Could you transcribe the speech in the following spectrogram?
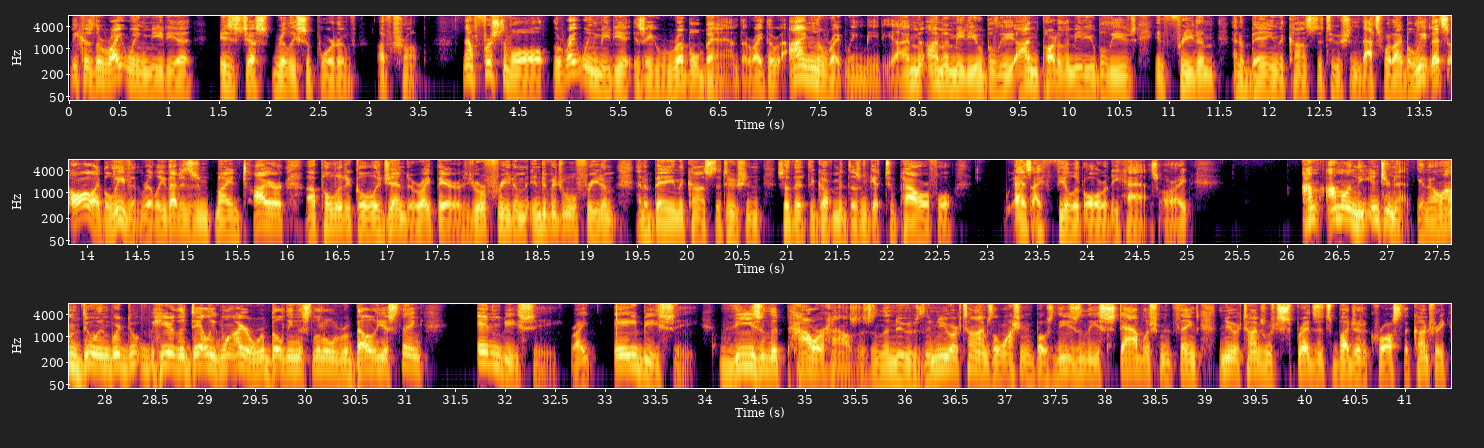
because the right wing media is just really supportive of Trump. Now, first of all, the right wing media is a rebel band. Right? I'm the right wing media. I'm, I'm a media who believe. I'm part of the media who believes in freedom and obeying the Constitution. That's what I believe. That's all I believe in. Really, that is my entire uh, political agenda. Right there is your freedom, individual freedom, and obeying the Constitution, so that the government doesn't get too powerful, as I feel it already has. All right. I'm, I'm on the internet, you know. I'm doing. We're do, here, the Daily Wire. We're building this little rebellious thing NBC, right? ABC. These are the powerhouses in the news. The New York Times, the Washington Post, these are the establishment things. The New York Times, which spreads its budget across the country.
